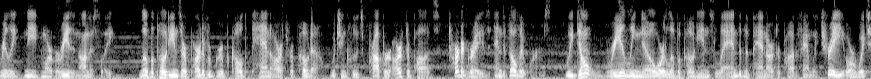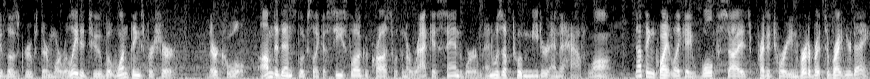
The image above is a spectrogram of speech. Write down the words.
really need more of a reason, honestly. Lobopodians are part of a group called Panarthropoda, which includes proper arthropods, tardigrades, and velvet worms. We don't really know where Lobopodians land in the Panarthropod family tree, or which of those groups they're more related to, but one thing's for sure. They're cool. Omnidens looks like a sea slug crossed with an Arrakis sandworm and was up to a meter and a half long. Nothing quite like a wolf-sized predatory invertebrate to brighten your day.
